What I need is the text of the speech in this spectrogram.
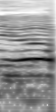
to.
